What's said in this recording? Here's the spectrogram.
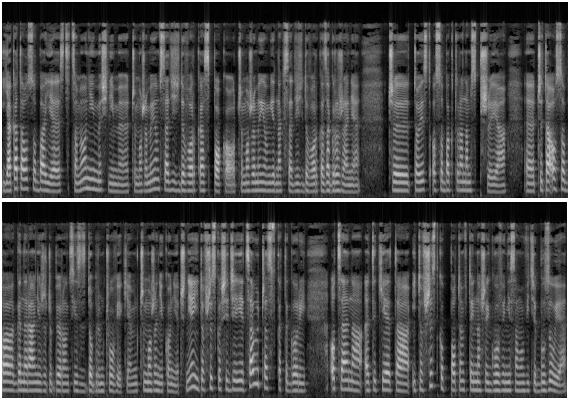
jaka ta osoba jest, co my o niej myślimy, czy możemy ją wsadzić do worka spoko, czy możemy ją jednak wsadzić do worka zagrożenie, czy to jest osoba, która nam sprzyja, e, czy ta osoba generalnie rzecz biorąc jest dobrym człowiekiem, czy może niekoniecznie. I to wszystko się dzieje cały czas w kategorii ocena, etykieta, i to wszystko potem w tej naszej głowie niesamowicie buzuje.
